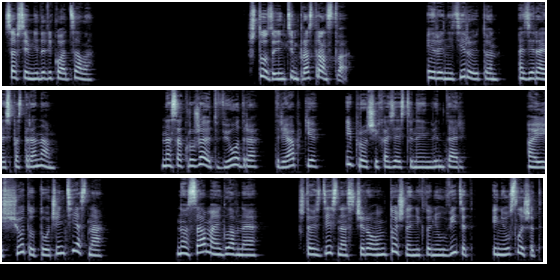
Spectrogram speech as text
совсем недалеко от зала. «Что за интим-пространство?» Иронизирует он, озираясь по сторонам. Нас окружают ведра, тряпки и прочий хозяйственный инвентарь. А еще тут очень тесно. Но самое главное, что здесь нас с Чаровым точно никто не увидит и не услышит.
